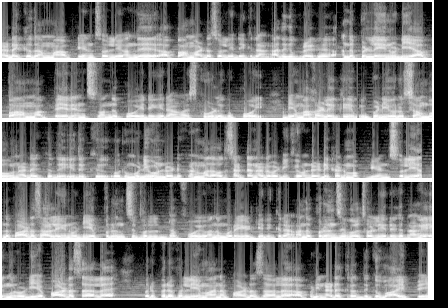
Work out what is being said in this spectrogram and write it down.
நடக்குதம்மா அப்படின்னு சொல்லி வந்து அப்பா அம்மாட்ட சொல்லியிருக்கிறாங்க அதுக்கு பிறகு அந்த பிள்ளையினுடைய அப்பா அம்மா பேரண்ட்ஸ் வந்து போயிருக்கிறாங்க ஸ்கூலுக்கு போய் இப்படிய மகளுக்கு இப்படி ஒரு சம்பவம் நடக்குது. இதுக்கு ஒரு முடிவொன்று எடுக்கணும். அதாவது சட்ட நடவடிக்கை ஒன்று எடுக்கணும் அப்படின்னு சொல்லி அந்த பாடசாலையினுடைய பிரின்சிபல்கிட்ட போய் வந்து முறையிட்டு இருக்கிறாங்க. அந்த பிரின்சிபல் சொல்லி இருக்கிறாங்க எங்களுடைய பாடசாலை ஒரு பிரபல்யமான பாடசாலை. அப்படி நடக்கிறதுக்கு வாய்ப்பே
